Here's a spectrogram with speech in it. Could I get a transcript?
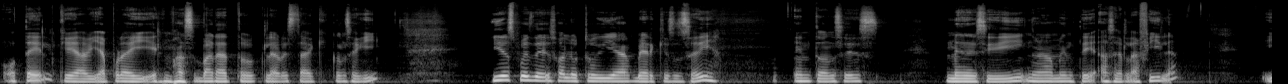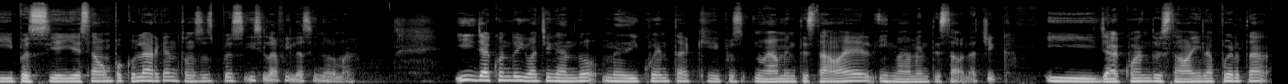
hotel que había por ahí, el más barato, claro está, que conseguí. Y después de eso, al otro día, ver qué sucedía. Entonces me decidí nuevamente hacer la fila. Y pues si ella estaba un poco larga, entonces pues hice la fila así normal. Y ya cuando iba llegando me di cuenta que pues nuevamente estaba él y nuevamente estaba la chica. Y ya cuando estaba ahí en la puerta,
